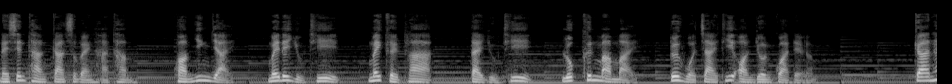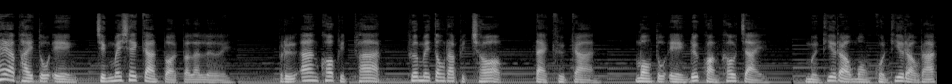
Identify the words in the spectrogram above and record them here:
ในเส้นทางการแสวงหาธรรม ความยิ่งใหญ่ไม่ได้อยู่ที่ไม่เคยพลาด แต่อยู่ที่ลุกขึ้นมาใหม่ ด้วยหัวใจที่อ่อนโยนกว่าเดิม การให้อภัยตัวเองจึงไม่ใช่การปล่อยปละเลย หรืออ้างข้อผิดพลาดเพื่อไม่ต้องรับผิดชอบ แต่คือการมองตัวเองด้วยความเข้าใจ เหมือนที่เรามองคนที่เรารัก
